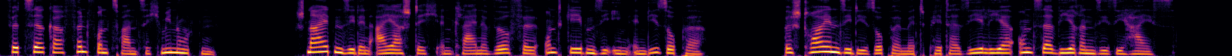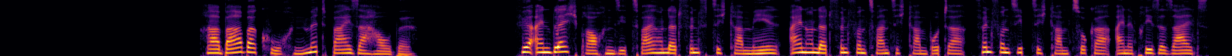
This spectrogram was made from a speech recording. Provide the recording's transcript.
für circa 25 Minuten. Schneiden Sie den Eierstich in kleine Würfel und geben Sie ihn in die Suppe. Bestreuen Sie die Suppe mit Petersilie und servieren Sie sie heiß. Rhabarberkuchen mit Beiserhaube. Für ein Blech brauchen Sie 250 Gramm Mehl, 125 Gramm Butter, 75 Gramm Zucker, eine Prise Salz,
